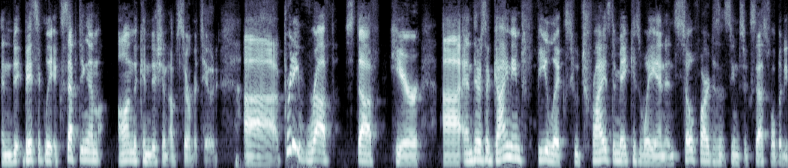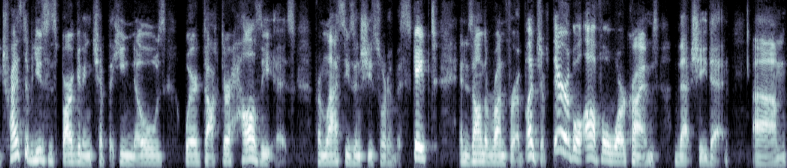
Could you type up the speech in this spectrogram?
and basically accepting them on the condition of servitude. Uh, pretty rough stuff here. Uh, and there's a guy named Felix who tries to make his way in and so far doesn't seem successful, but he tries to use his bargaining chip that he knows where Dr. Halsey is. From last season, she sort of escaped and is on the run for a bunch of terrible, awful war crimes that she did. Um,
